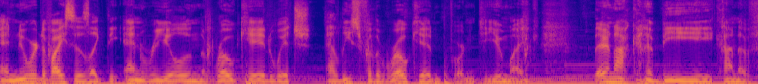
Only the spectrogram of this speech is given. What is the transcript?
and newer devices like the Nreal and the Rokid, which, at least for the Rokid, according to you, Mike, they're not going to be kind of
